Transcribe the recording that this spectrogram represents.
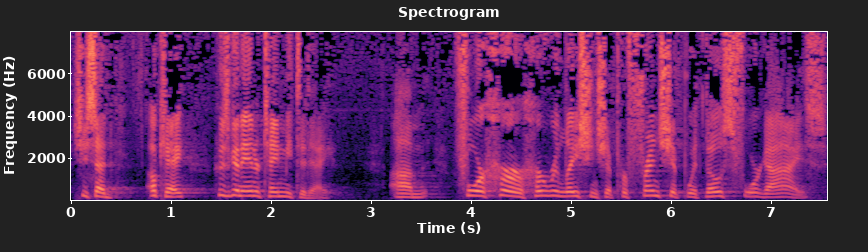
She said, "Okay, who's going to entertain me today?" Um, for her, her relationship, her friendship with those four guys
